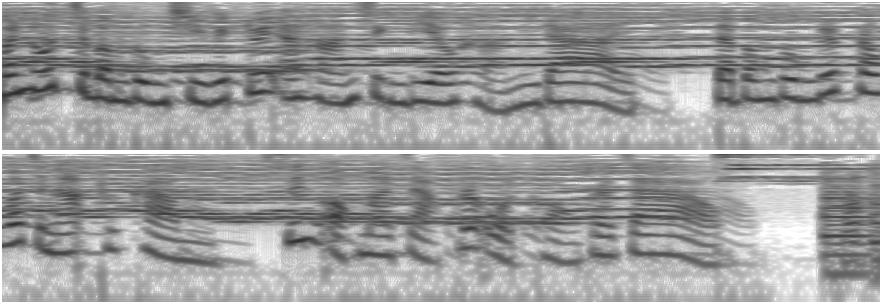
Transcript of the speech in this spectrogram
มนุษย์จะบำรุงชีวิตด้วยอาหารสิ่งเดียวหาไม่ได้ แต่บำรุงด้วยพระวจนะทุกคำซึ่งออกมาจากพระโอษฐ์ของพระเจ้า พระค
